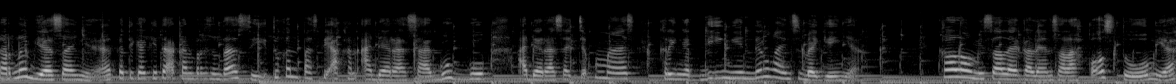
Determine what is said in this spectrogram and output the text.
Karena biasanya ketika kita akan presentasi itu kan pasti akan ada rasa gugup, ada rasa cemas, keringat dingin dan lain sebagainya. Kalau misalnya kalian salah kostum ya,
